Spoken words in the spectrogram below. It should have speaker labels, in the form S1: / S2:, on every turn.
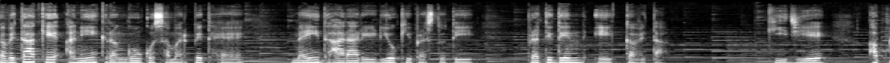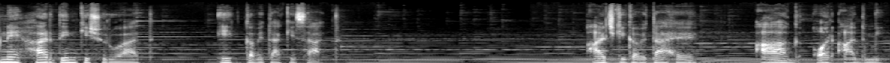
S1: कविता के अनेक रंगों को समर्पित है नई धारा रेडियो की प्रस्तुति, प्रतिदिन एक कविता। कीजिए अपने हर दिन की शुरुआत एक कविता के साथ। आज की कविता है, आग और आदमी।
